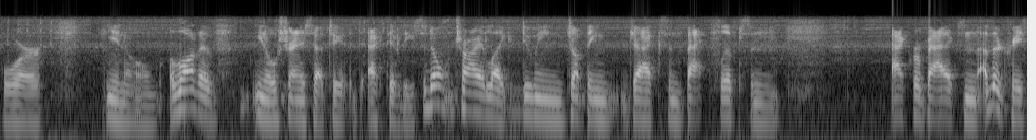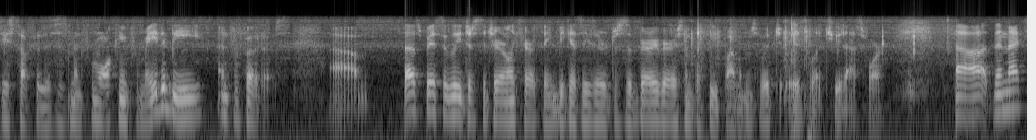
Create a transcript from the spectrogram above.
for, you know, a lot of, you know, strenuous activities. So don't try, like, doing jumping jacks and backflips and acrobatics and other crazy stuff for this. It's meant for walking from A to B and for photos. Um, that's basically just a general care thing because these are just a very, very simple feet bottoms, which is what you'd ask for. Uh, the next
